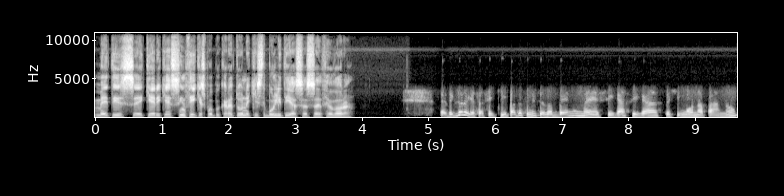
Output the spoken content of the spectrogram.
με τις ε, καιρικές συνθήκες που επικρατούν εκεί στην πολιτεία σας, ε, Θεοδόρα. Ε, δεν ξέρω για σας εκεί, πάντως εμείς εδώ μπαίνουμε σιγά σιγά στο χειμώνα πάνω.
